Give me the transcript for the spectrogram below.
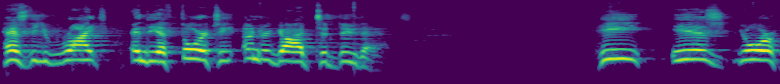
has the right and the authority under God to do that. He is your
